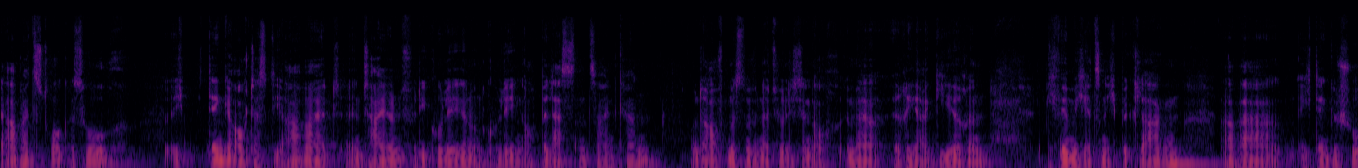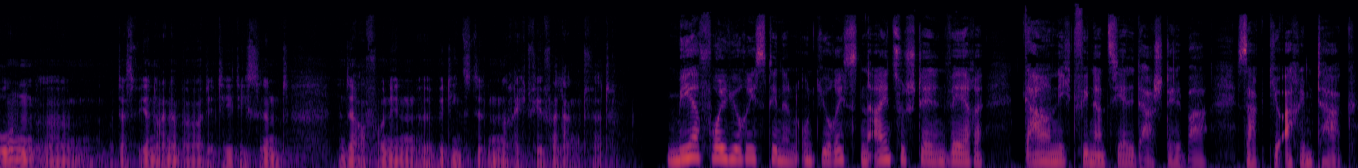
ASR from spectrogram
Der Arbeitsdruck ist hoch. Ich denke auch, dass die Arbeit in Teilen für die Kolleginnen und Kollegen auch belastend sein kann. Und darauf müssen wir natürlich dann auch immer reagieren. Ich will mich jetzt nicht beklagen, aber ich denke schon, äh, dass wir in einer Behörde tätig sind, in der auch von den äh, Bediensteten recht viel verlangt wird. Mehr Volljuristinnen und Juristen einzustellen wäre gar nicht finanziell darstellbar, sagt Joachim Tag.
